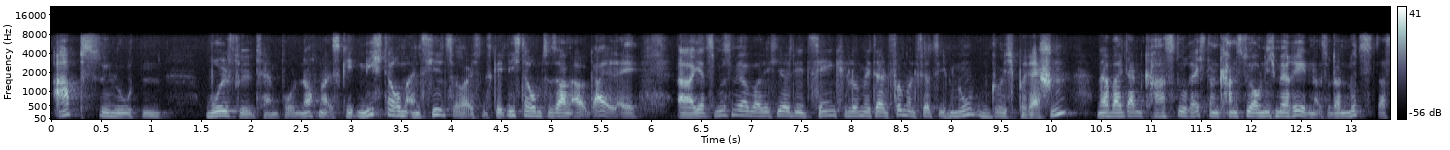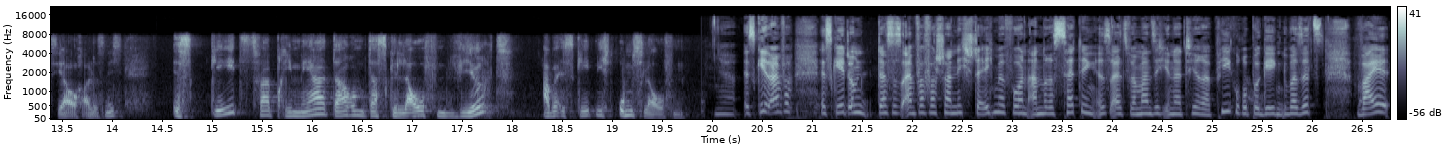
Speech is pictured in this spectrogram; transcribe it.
absoluten Wohlfühltempo. Nochmal, es geht nicht darum, ein Ziel zu erreichen. Es geht nicht darum zu sagen, oh, geil, ey, äh, jetzt müssen wir aber hier die 10 Kilometer in 45 Minuten durchbrechen, ne, weil dann hast du recht, dann kannst du auch nicht mehr reden. Also dann nutzt das ja auch alles nicht. Es geht zwar primär darum, dass gelaufen wird, aber es geht nicht ums Laufen. Ja, es geht einfach, es geht um, dass es einfach wahrscheinlich, stelle ich mir vor, ein anderes Setting ist, als wenn man sich in einer Therapiegruppe gegenüber sitzt, weil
